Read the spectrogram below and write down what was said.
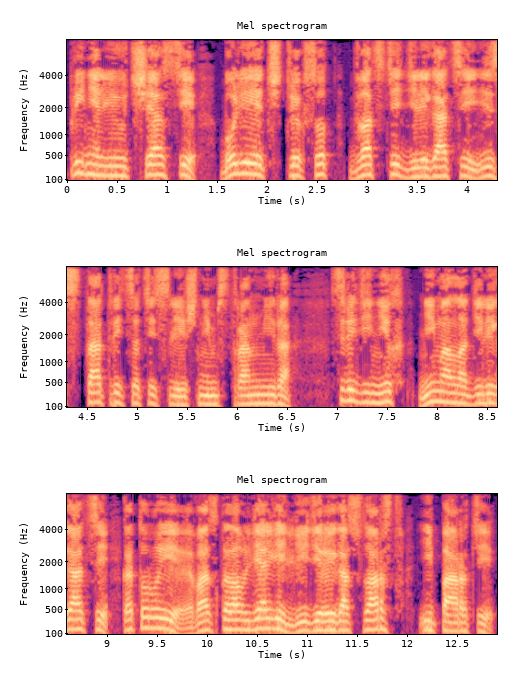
приняли участие более 420 делегаций из 130 с лишним стран мира – Среди них немало делегаций, которые возглавляли лидеры государств и партий.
